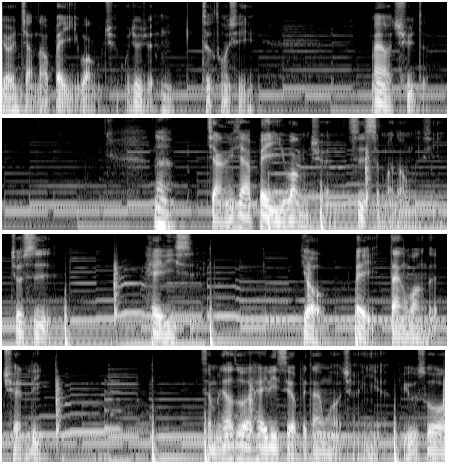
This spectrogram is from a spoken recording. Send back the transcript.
有人讲到被遗忘权，我就觉得，嗯，这个东西蛮有趣的。那讲一下被遗忘权是什么东西？就是黑历史。有被淡忘的权利。什么叫做黑历史有被淡忘的权益啊？比如说，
